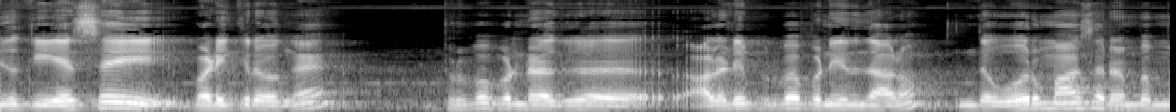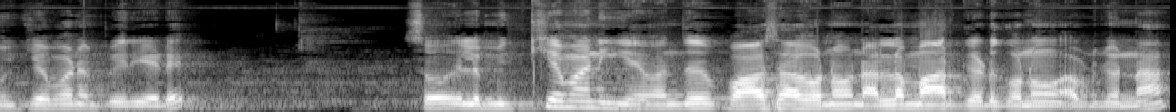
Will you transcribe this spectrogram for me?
இதுக்கு எஸ்ஐ படிக்கிறவங்க ப்ரிப்பேர் பண்ணுறதுக்கு ஆல்ரெடி ப்ரிப்பேர் பண்ணியிருந்தாலும் இந்த ஒரு மாதம் ரொம்ப முக்கியமான பீரியடு ஸோ இதில் முக்கியமாக நீங்கள் வந்து பாஸ் ஆகணும் நல்ல மார்க் எடுக்கணும் அப்படின்னு சொன்னால்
